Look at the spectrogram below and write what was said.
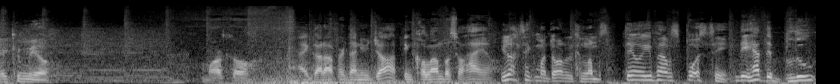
Hey, Camille. Marco. I got offered a new job in Columbus, Ohio. You're not taking my daughter to Columbus. They don't even have a sports team. They have the blue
